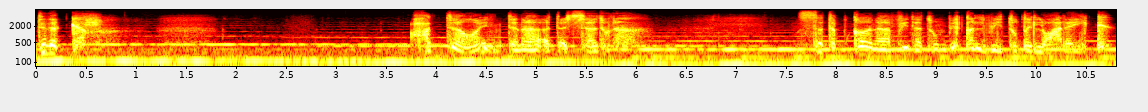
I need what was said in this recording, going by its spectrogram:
تذكر. حتى وإن تناءت أجسادنا ستبقى نافذة بقلبي تطل عليك.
